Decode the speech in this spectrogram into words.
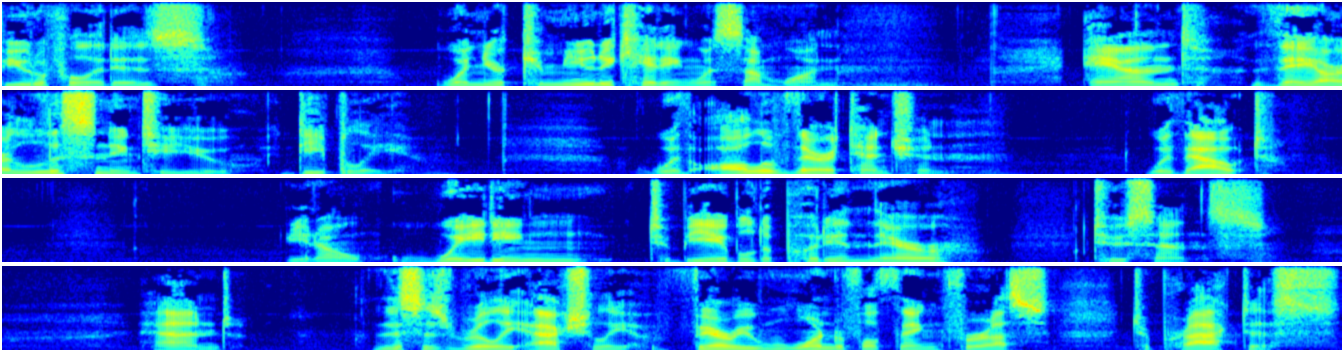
beautiful it is when you're communicating with someone and they are listening to you deeply with all of their attention without you know waiting to be able to put in their two cents. And this is really actually a very wonderful thing for us to practice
